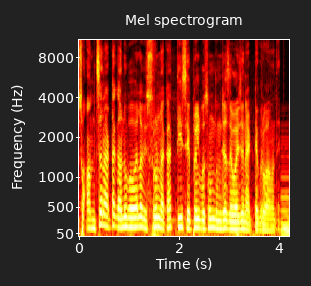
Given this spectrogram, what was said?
सो आमचं नाटक अनुभवायला विसरू नका. तीस एप्रिलपासून तुमच्या जवळच्या नाट्यगृहामध्ये.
